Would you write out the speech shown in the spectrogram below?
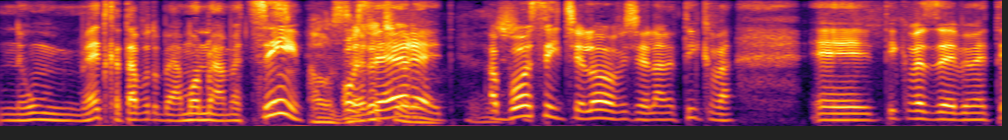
נאום, באמת, כתב אותו בהמון מאמצים. העוזרת שלו. הבוסית שלו ושלנו, תקווה. אה, תקווה זה באמת,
